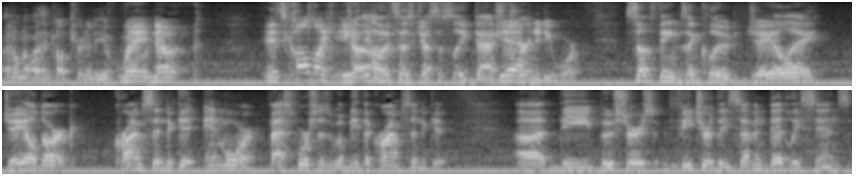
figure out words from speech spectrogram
I don't know why they call it Trinity of War. Wait, no. It's called like eight Ju- oh, it says Justice League dash Yeah. Trinity War. Sub themes include JLA, JL Dark, Crime Syndicate, and more. Fast Forces will be the Crime Syndicate. Uh, the boosters feature the Seven Deadly Sins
